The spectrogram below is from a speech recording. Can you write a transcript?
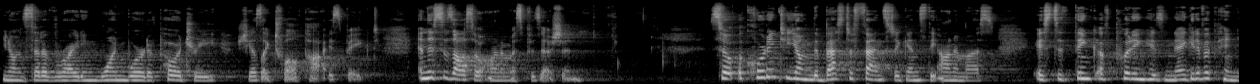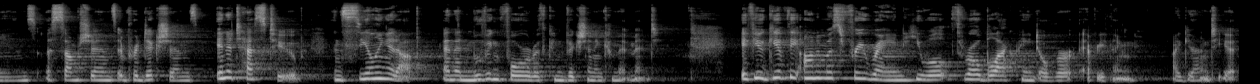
you know, instead of writing one word of poetry, she has like 12 pies baked. And this is also animus possession. So, according to Jung, the best defense against the animus is to think of putting his negative opinions, assumptions, and predictions in a test tube and sealing it up, and then moving forward with conviction and commitment. If you give the animus free rein, he will throw black paint over everything I guarantee it.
